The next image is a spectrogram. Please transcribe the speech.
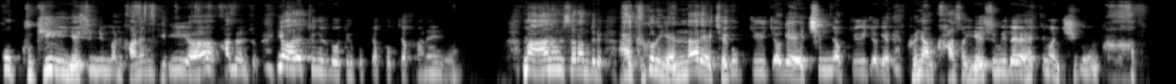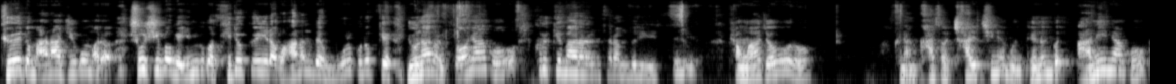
꼭 그 길이 예수님만 가는 길이야. 하면서, 이 아래층에서도 어떻게 복작복작하네요. 많은 사람들이, 아, 그거는 옛날에 제국주의적에, 침략주의적에 그냥 가서 예수 믿어야 했지만 지금은 다 교회도 많아지고 말아. 수십억의 인구가 기독교인이라고 하는데 뭘 그렇게 유난을 떠냐고 그렇게 말하는 사람들이 있습니다. 평화적으로 그냥 가서 잘 지내면 되는 것 아니냐고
